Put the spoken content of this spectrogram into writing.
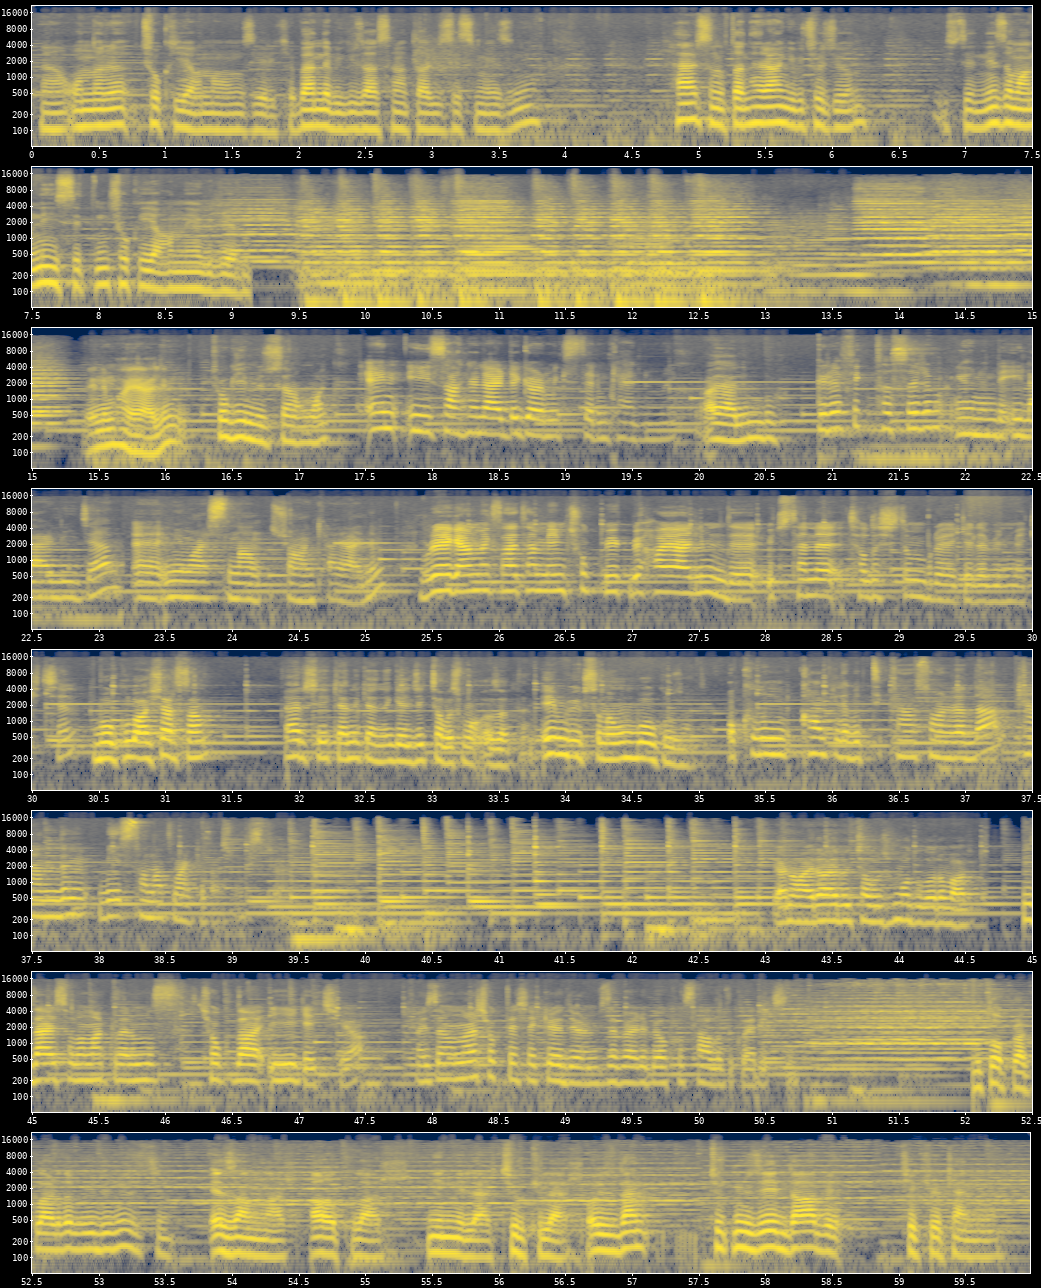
Yani onları çok iyi anlamamız gerekiyor. Ben de bir Güzel Sanatlar Lisesi mezunuyum. Her sınıftan herhangi bir çocuğun işte ne zaman ne hissettiğini çok iyi anlayabiliyorum. Benim hayalim Çok iyi müzisyen olmak. En iyi sahnelerde görmek isterim kendimi. Hayalim bu. Grafik tasarım yönünde ilerleyeceğim. Ee, Mimar Sinan şu anki hayalim. Buraya gelmek zaten benim çok büyük bir hayalimdi. 3 sene çalıştım buraya gelebilmek için. Bu okulu aşarsam her şey kendi kendine gelecek çalışmakla zaten. En büyük sınavım bu okul zaten. Okulum komple bittikten sonra da kendim bir sanat merkezi açmak istiyorum. Yani ayrı ayrı çalışma odaları var. Ders olanaklarımız çok daha iyi geçiyor. O yüzden onlara çok teşekkür ediyorum bize böyle bir okul sağladıkları için. Bu topraklarda büyüdüğümüz için ezanlar, ağıtlar, ninniler, türküler. O yüzden Türk müziği daha bir çekiyor kendini.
